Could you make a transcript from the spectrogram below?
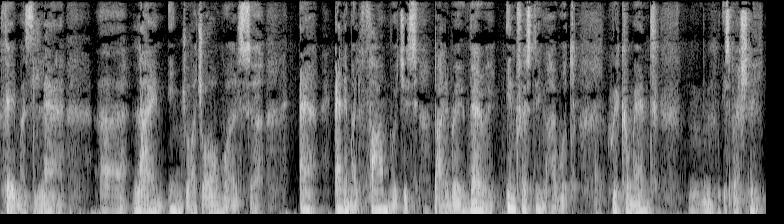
famous la- uh, line in George Orwell's uh, Animal Farm, which is, by the way, very interesting. I would recommend, mm, especially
